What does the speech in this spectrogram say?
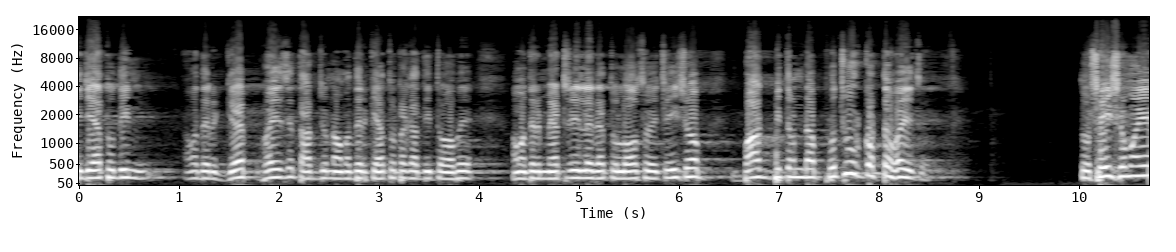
এই যে এতদিন আমাদের গ্যাপ হয়েছে, তার জন্য আমাদেরকে এত টাকা দিতে হবে, আমাদের ম্যাটেরিয়ালের এত লস হয়েছে, এইসব বাঘ বিতণ্ডা প্রচুর করতে হয়েছে। তো সেই সময়ে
